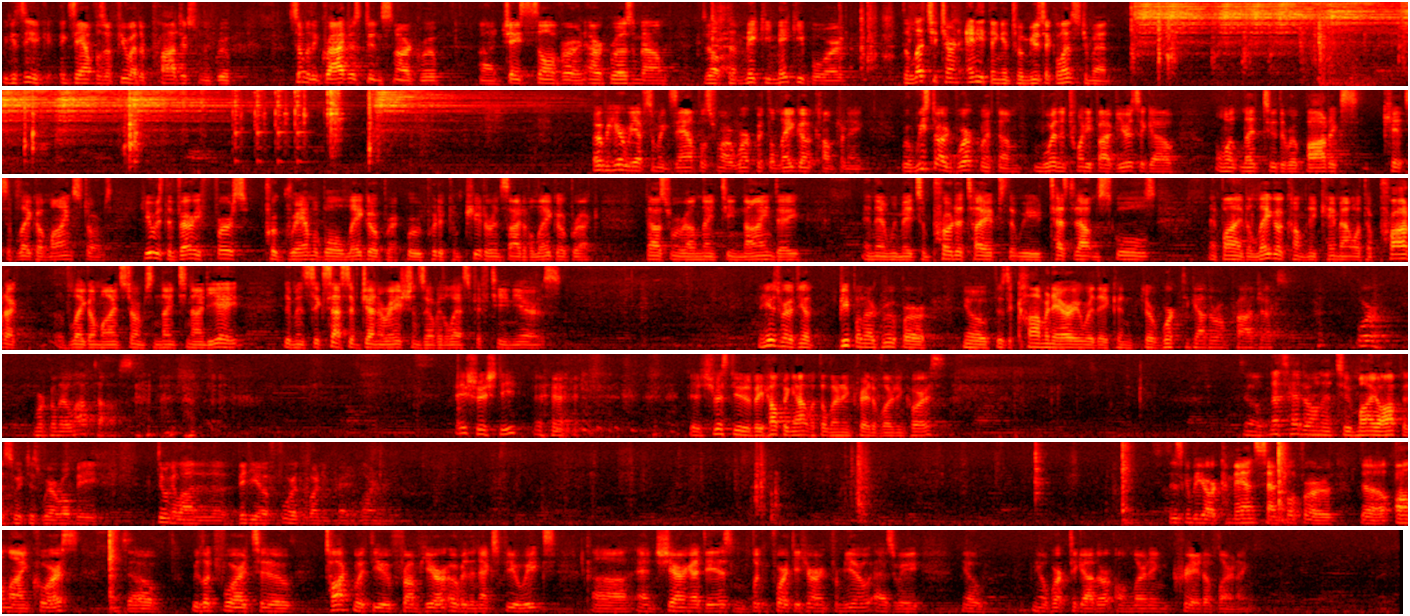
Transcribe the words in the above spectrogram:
We can see examples of a few other projects from the group. Some of the graduate students in our group, uh, Jay Silver and Eric Rosenbaum, developed a Makey Makey board that lets you turn anything into a musical instrument. Over here we have some examples from our work with the Lego company, where we started working with them more than 25 years ago on what led to the robotics kits of Lego Mindstorms. Here was the very first programmable Lego brick, where we put a computer inside of a Lego brick. That was from around 1990. And then we made some prototypes that we tested out in schools. And finally, the Lego company came out with a product of Lego Mindstorms in 1998. There have been successive generations over the last 15 years. And here's where you know, people in our group are, you know, there's a common area where they can work together on projects or work on their laptops. hey, Shrishti. Shrishti will be helping out with the Learning Creative Learning course. So let's head on into my office, which is where we'll be doing a lot of the video for the Learning Creative Learning. This is going to be our command central for the online course. So we look forward to talking with you from here over the next few weeks uh, and sharing ideas and looking forward to hearing from you as we, you know, you know, work together on learning creative learning.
